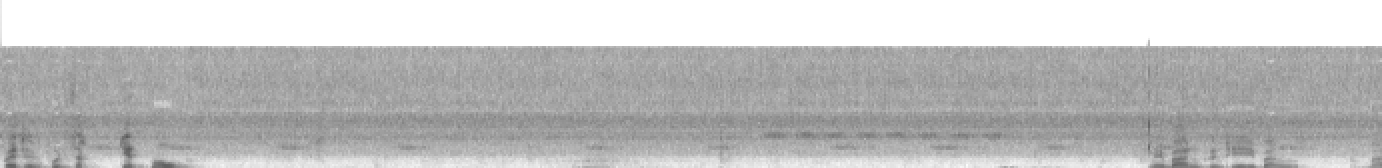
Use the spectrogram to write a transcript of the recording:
ไปถึงฝุ่นสักเจ็ดโมง ในบ้านพื้นที่บางมา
